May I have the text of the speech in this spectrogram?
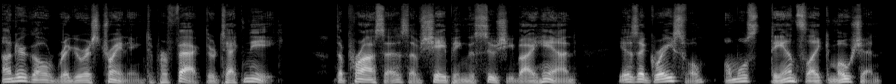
undergo rigorous training to perfect their technique. The process of shaping the sushi by hand is a graceful, almost dance like motion,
